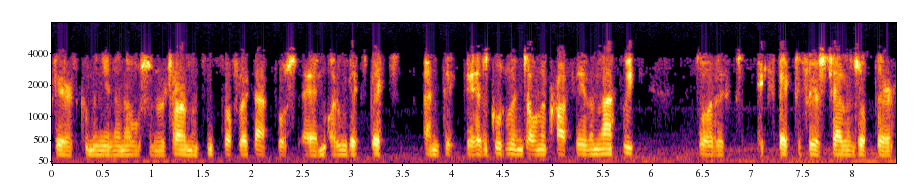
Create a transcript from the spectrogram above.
players coming in and out and retirements and stuff like that. But um, I would expect and they, they had a good win down across Avon last week, so I'd expect a fierce challenge up there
